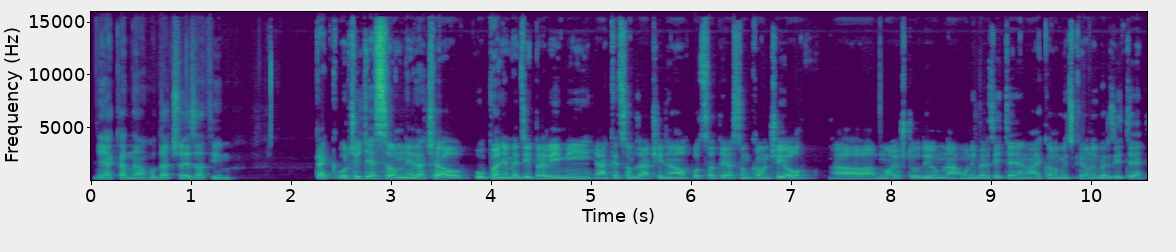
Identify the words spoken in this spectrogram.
nejaká náhoda? Čo je za tým? Tak určite som nezačal úplne medzi prvými. Ja keď som začínal, v podstate ja som končil uh, moje štúdium na univerzite, na ekonomickej univerzite.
